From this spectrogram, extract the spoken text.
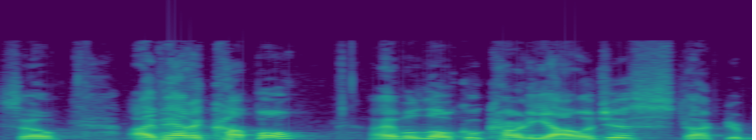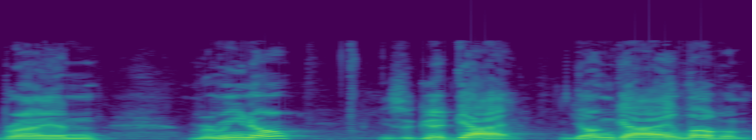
So I've had a couple. I have a local cardiologist, Dr. Brian Marino, He's a good guy, young guy, love him.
